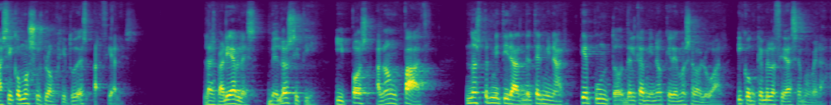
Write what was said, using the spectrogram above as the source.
así como sus longitudes parciales. Las variables velocity y post_along_path nos permitirán determinar qué punto del camino queremos evaluar y con qué velocidad se moverá,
